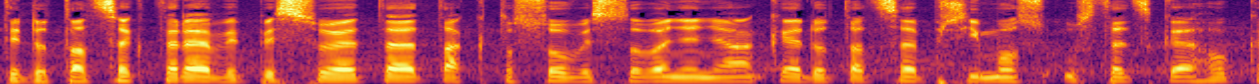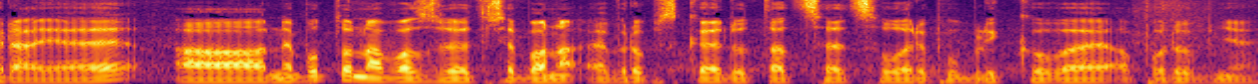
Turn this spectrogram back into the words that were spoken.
Ty dotace, které vypisujete, tak to jsou vysloveně nějaké dotace přímo z Ústeckého kraje, a nebo to navazuje třeba na evropské dotace celorepublikové a podobně?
